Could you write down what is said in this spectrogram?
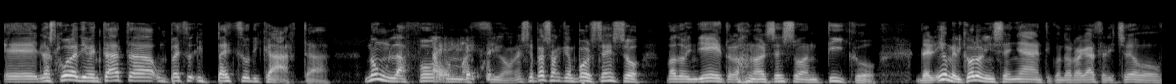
eh, la scuola è diventata pezzo, il pezzo di carta non la formazione, si è perso anche un po' il senso, vado indietro, no? il senso antico. Del, io mi ricordo gli insegnanti quando ero ragazzo al liceo,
